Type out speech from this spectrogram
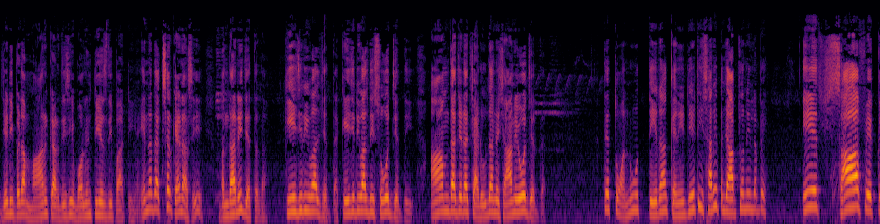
ਜਿਹੜੀ ਬੜਾ ਮਾਣ ਕਰਦੀ ਸੀ ਵੋਲੰਟੀਅਰਸ ਦੀ ਪਾਰਟੀ ਹੈ। ਇਹਨਾਂ ਦਾ ਅਕਸਰ ਕਹਿਣਾ ਸੀ, ਬੰਦਾ ਨਹੀਂ ਜਿੱਤਦਾ, ਕੇਜਰੀਵਾਲ ਜਿੱਤਦਾ, ਕੇਜਰੀਵਾਲ ਦੀ ਸੋਚ ਜਿੱਤਦੀ ਆਮ ਦਾ ਜਿਹੜਾ ਝਾੜੂ ਦਾ ਨਿਸ਼ਾਨ ਹੈ, ਉਹ ਜਿੱਤਦਾ। ਤੇ ਤੁਹਾਨੂੰ 13 ਕੈਂਡੀਡੇਟ ਹੀ ਸਾਰੇ ਪੰਜਾਬ ਚੋਂ ਨਹੀਂ ਲੱਭੇ। ਇਹ ਸਾਫ਼ ਇੱਕ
